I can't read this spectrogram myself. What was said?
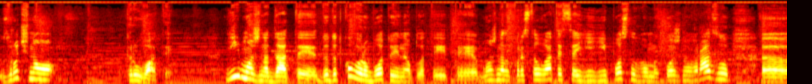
зручно керувати. Їй можна дати додаткову роботу і не оплатити. Можна користуватися її послугами кожного разу, е,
